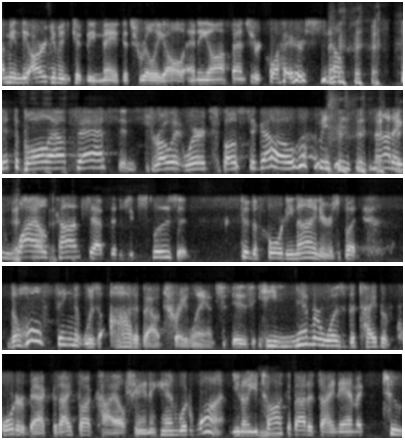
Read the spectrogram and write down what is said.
I mean, the argument could be made that's really all any offense requires. You know, get the ball out fast and throw it where it's supposed to go. I mean, this is not a wild concept that is exclusive to the 49ers, but the whole thing that was odd about Trey Lance is he never was the type of quarterback that I thought Kyle Shanahan would want. You know, you mm-hmm. talk about a dynamic to,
